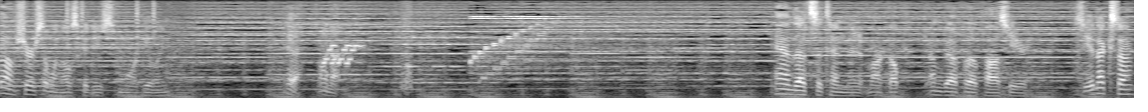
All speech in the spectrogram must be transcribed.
I'm sure someone else could use some more healing. Yeah, why not? And that's the 10 minute mark. I'm gonna put a pause here. See you next time.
